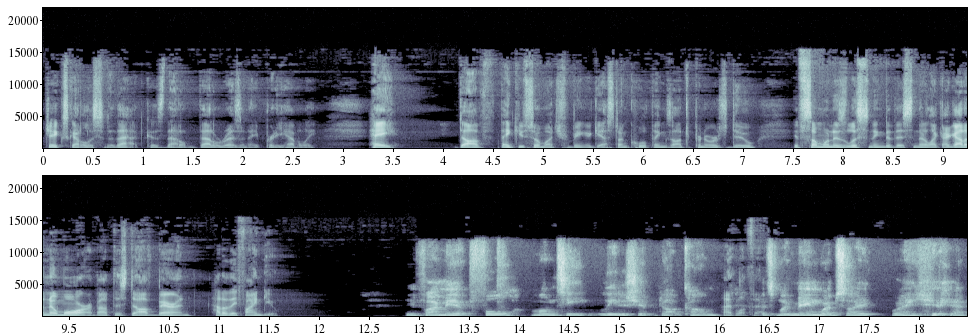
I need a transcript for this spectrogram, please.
Jake's got to listen to that because that'll, that'll resonate pretty heavily. Hey, Dov, thank you so much for being a guest on Cool Things Entrepreneurs Do. If someone is listening to this and they're like, I got to know more about this Dov Baron, how do they find you? You find me at fullmontyleadership.com. I love that. It's my main website where you,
